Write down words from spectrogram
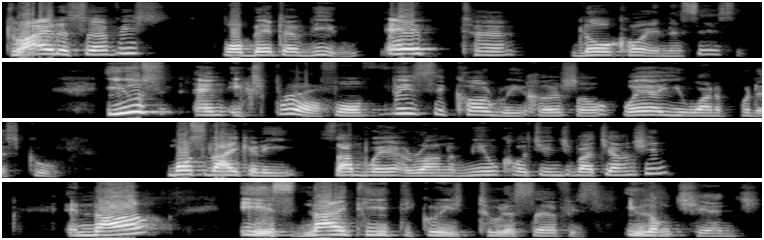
Dry the surface for better view after local anesthesia. Use and explore for physical rehearsal where you want to put the screw. Most likely somewhere around the mucogingival junction. And now is 90 degrees to the surface. You don't change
